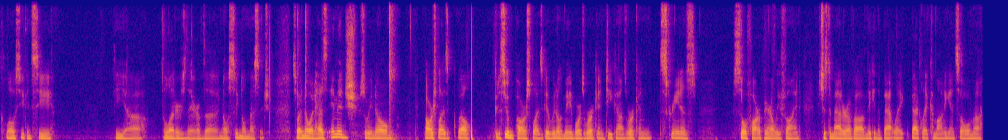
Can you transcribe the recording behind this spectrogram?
close, you can see the, uh, the letters there of the no signal message. So I know it has image, so we know power supply is, well, we could assume the power supply is good. We know the main board's working, T-Con's working, screen is so far apparently fine. It's just a matter of uh, making the backlight, backlight come on again. So I'm going to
